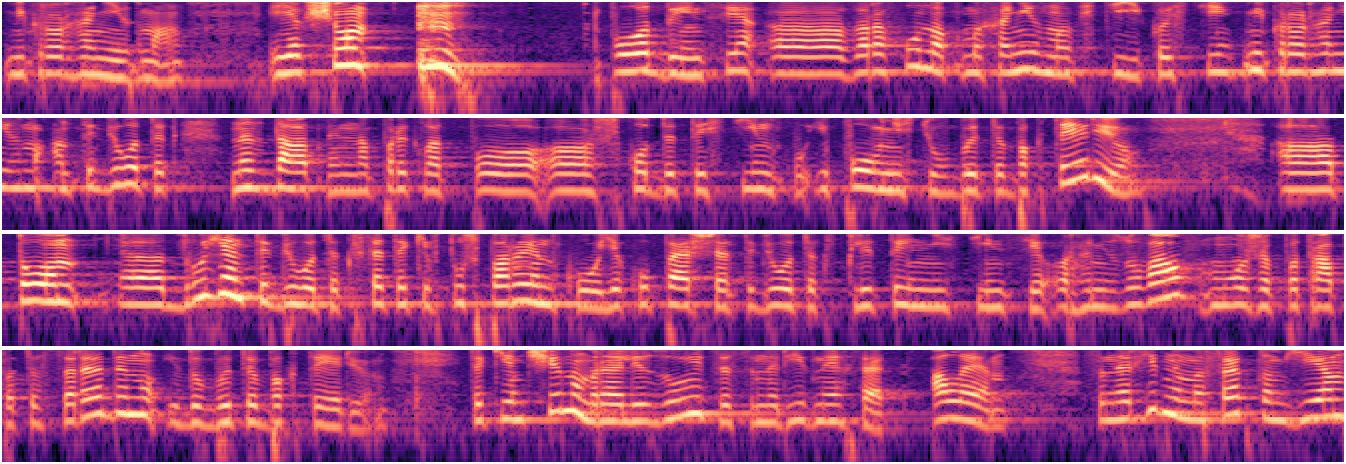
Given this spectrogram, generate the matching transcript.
мікроорганізма. І якщо поодинці е, за рахунок механізмів стійкості мікроорганізму антибіотик не здатний, наприклад, пошкодити стінку і повністю вбити бактерію. То е, другий антибіотик, все-таки в ту шпаринку, яку перший антибіотик в клітинній стінці організував, може потрапити всередину і добити бактерію. Таким чином реалізується синергідний ефект. Але синергідним ефектом є е,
